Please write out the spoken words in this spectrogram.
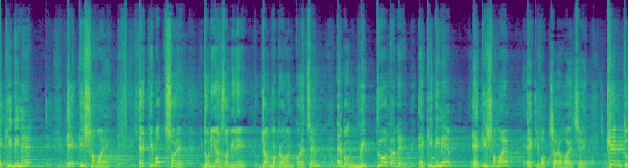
একই দিনে, একই সময়ে, একই বৎসরে দুনিয়ার জমিনে জন্মগ্রহণ করেছেন এবং মৃত্যুও তাদের একই দিনে, একই সময়ে একই বৎসরে হয়েছে। কিন্তু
